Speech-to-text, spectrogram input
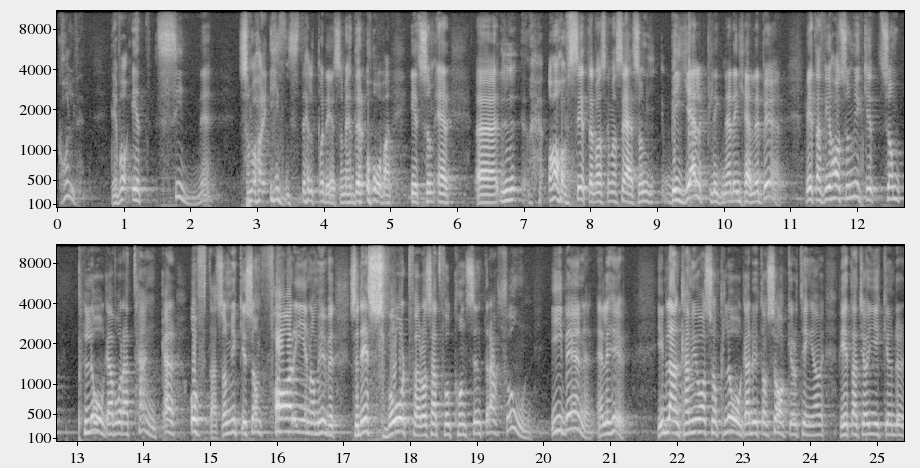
golvet. Det var ett sinne som var inställt på det som är där ovan, ett som är eh, avsett, eller vad ska man säga, som behjälplig när det gäller bön. Vet att vi har så mycket som plågar våra tankar ofta, så mycket som far genom huvudet, så det är svårt för oss att få koncentration i bönen, eller hur? Ibland kan vi vara så plågade utav saker och ting. Jag vet att jag gick under,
